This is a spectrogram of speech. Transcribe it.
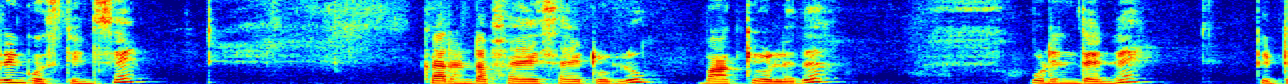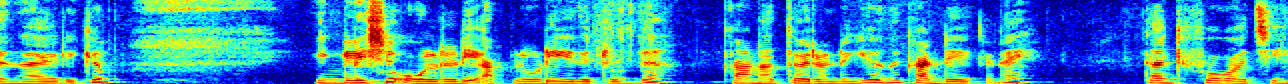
ഇത്രയും ക്വസ്റ്റ്യൻസേ കറണ്ട് അഫയേഴ്സ് ആയിട്ടുള്ളൂ. ബാക്കിയുള്ളത് ഉടൻ തന്നെ കിട്ടുന്നതായിരിക്കും. ഇംഗ്ലീഷ് ഓൾറെഡി അപ്ലോഡ് ചെയ്തിട്ടുണ്ട്. കാണാത്തവരുണ്ടെങ്കിൽ ഒന്ന് കണ്ടേക്കണേ. Thank you for watching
